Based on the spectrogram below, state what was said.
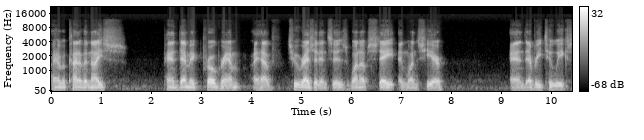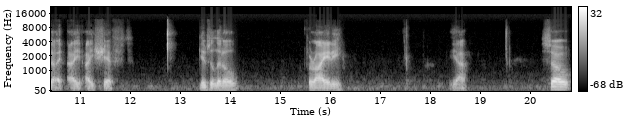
I have a kind of a nice pandemic program. I have two residences, one upstate and one's here and every two weeks I, I, I shift. Gives a little variety. Yeah. So,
